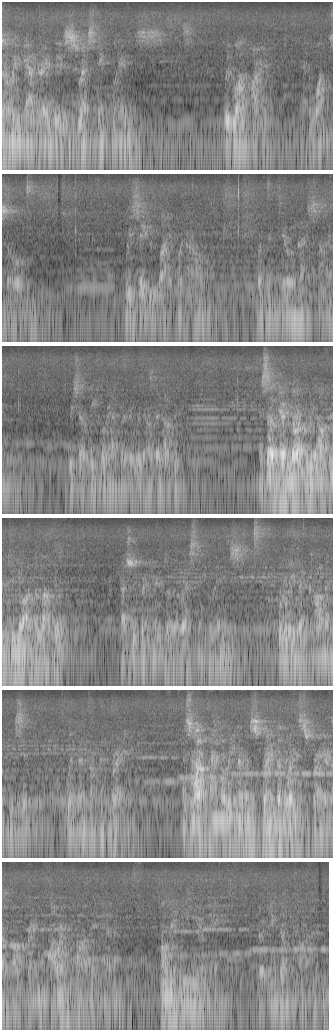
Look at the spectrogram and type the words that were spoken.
so we gather in this resting place with one heart and one soul. We say goodbye for now, but until next time, we shall be forever with our beloved. And so, dear Lord, we offer to you our beloved as we bring her to a resting place where we can come and visit, we can come and pray. As one family, let us pray the Lord's Prayer of offering our Father in heaven. Holy be your name. Come,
